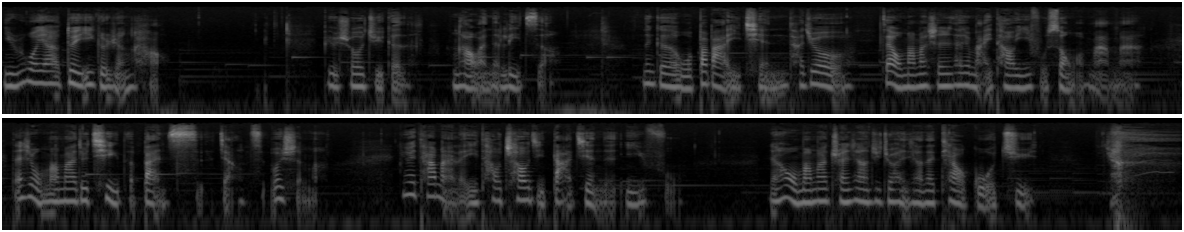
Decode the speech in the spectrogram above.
你如果要对一个人好，比如说举个很好玩的例子哦，那个我爸爸以前他就在我妈妈生日，他就买一套衣服送我妈妈，但是我妈妈就气得半死，这样子。为什么？因为他买了一套超级大件的衣服，然后我妈妈穿上去就很像在跳国剧。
